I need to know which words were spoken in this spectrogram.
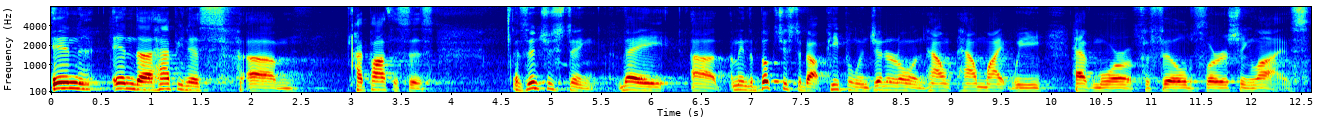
In, in the happiness um, hypothesis, it's interesting. They, uh, I mean, the book's just about people in general and how, how might we have more fulfilled, flourishing lives.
